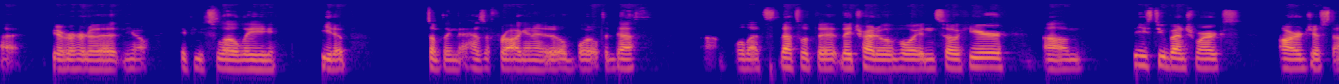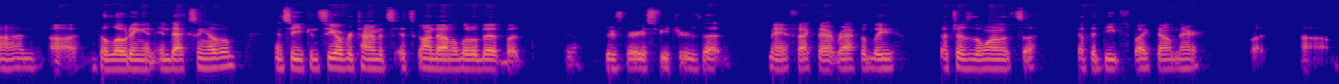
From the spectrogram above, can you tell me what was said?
Uh, if you ever heard of it, you know if you slowly heat up something that has a frog in it, it'll boil to death. Um, well, that's that's what the, they try to avoid. And so here, um, these two benchmarks are just on uh, the loading and indexing of them. And so you can see over time it's it's gone down a little bit, but you know, there's various features that may affect that rapidly, such as the one that's uh, got the deep spike down there But um,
